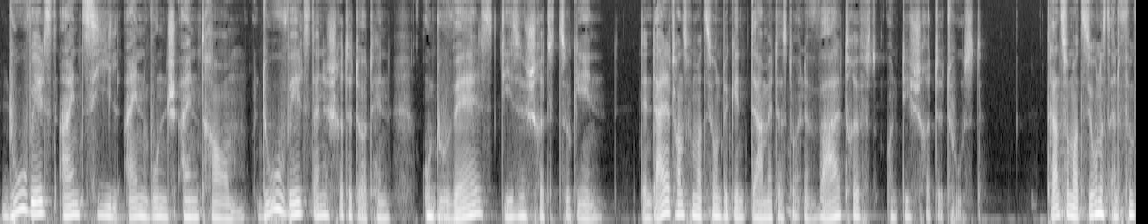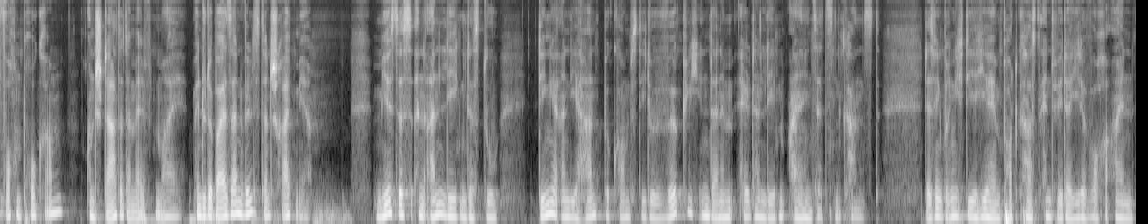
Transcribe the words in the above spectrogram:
Du wählst ein Ziel, einen Wunsch, einen Traum. Du wählst deine Schritte dorthin und du wählst diese Schritte zu gehen. Denn deine Transformation beginnt damit, dass du eine Wahl triffst und die Schritte tust. Transformation ist ein 5-Wochen-Programm und startet am 11. Mai. Wenn du dabei sein willst, dann schreib mir. Mir ist es ein Anliegen, dass du Dinge an die Hand bekommst, die du wirklich in deinem Elternleben einsetzen kannst. Deswegen bringe ich dir hier im Podcast entweder jede Woche einen,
